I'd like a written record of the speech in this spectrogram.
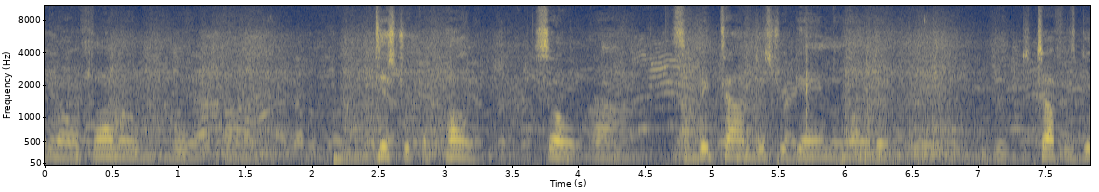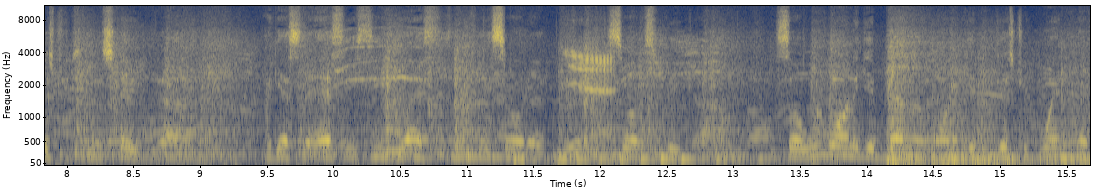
you know a formidable uh, district opponent. So uh, it's a big time district game and one of the, the, the toughest districts in the state. Uh, I guess the SEC West, they sort of, yeah. sort of speak. Um, so we want to get better and want to get a district win, but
